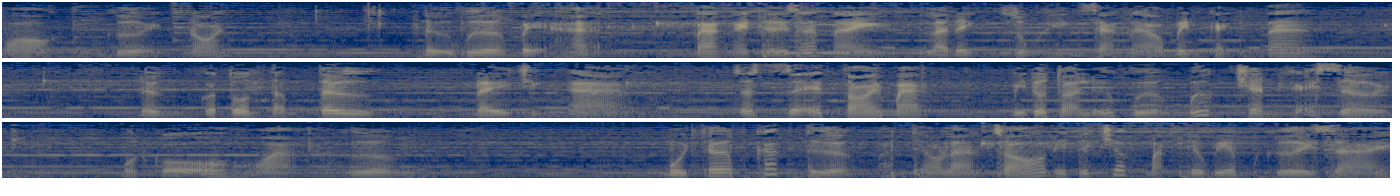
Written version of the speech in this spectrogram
vo, cười, nói. Nữ vương bệ hạ, ba ngày thời gian này là định dùng hình dáng nào bên cạnh ta? Đừng có tốn tâm tư, đây chính là rất dễ toi mạng. Bị tổ tòa lữ vương bước chân khẽ rời, một cỗ hỏa hương. Mùi thơm các tường bám theo làn gió đi tới trước mặt tiêu viêm cười dài.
